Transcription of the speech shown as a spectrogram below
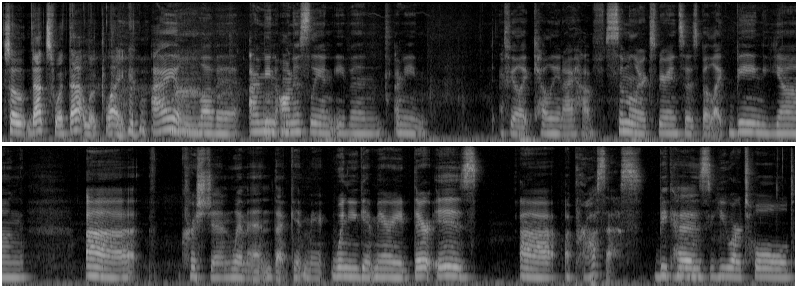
So that's what that looked like. I love it. I mean, mm-hmm. honestly, and even, I mean, I feel like Kelly and I have similar experiences, but like being young uh, Christian women that get married, when you get married, there is uh, a process because you are told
